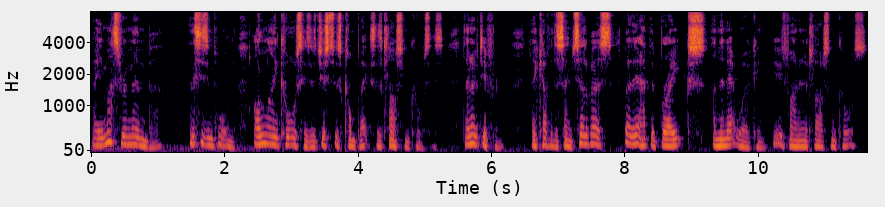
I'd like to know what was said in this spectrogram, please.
Now you must remember, and this is important, online courses are just as complex as classroom courses. They're no different. They cover the same syllabus, but they don't have the breaks and the networking that you'd find in a classroom course.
